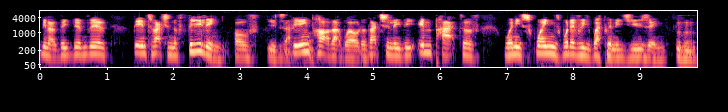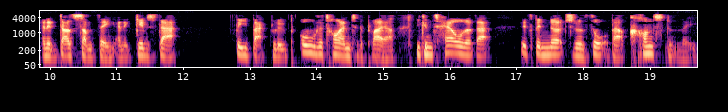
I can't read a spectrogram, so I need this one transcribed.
you know, the the the, the interaction, the feeling of exactly. being part of that world, of actually the impact of when he swings whatever weapon he's using, Mhm. and it does something, and it gives that feedback loop all the time to the player. You can tell that that it's been nurtured and thought about constantly.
